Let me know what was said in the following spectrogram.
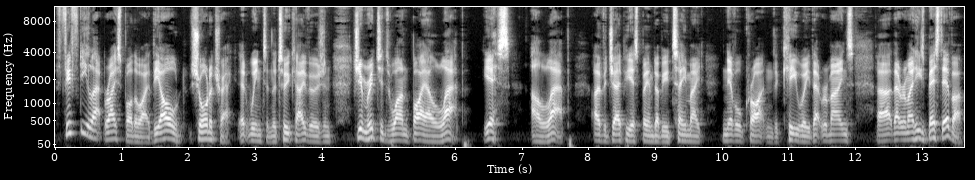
50 lap race, by the way, the old shorter track at Winton, the 2K version. Jim Richards won by a lap. Yes, a lap over JPS BMW teammate Neville Crichton, the Kiwi. That remains uh, that remained his best ever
